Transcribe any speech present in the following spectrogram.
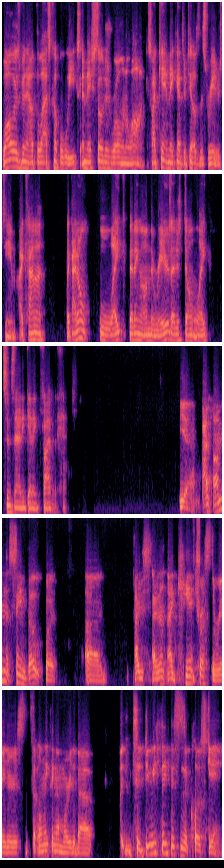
Waller's been out the last couple weeks, and they're still just rolling along. So I can't make heads or tails of this Raiders team. I kind of like. I don't like betting on the Raiders. I just don't like Cincinnati getting five and a half. Yeah, I, I'm in the same boat, but uh, I just I don't I can't trust the Raiders. It's the only thing I'm worried about. But so do we think this is a close game?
